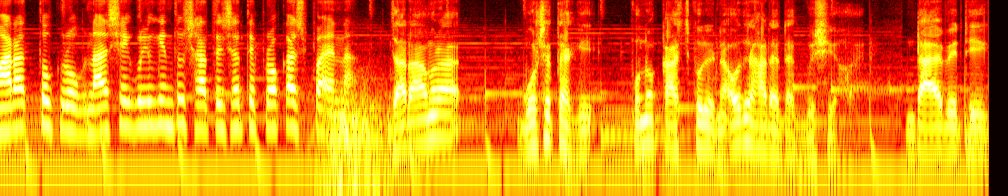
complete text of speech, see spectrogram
মারাত্মক রোগ না, সেগুলি কিন্তু সাথে সাথে প্রকাশ পায় না। যারা আমরা বসে থাকি, কোনো কাজ করি না, ওদের হার্ট অ্যাটাক বেশি হয়। ডায়াবেটিক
